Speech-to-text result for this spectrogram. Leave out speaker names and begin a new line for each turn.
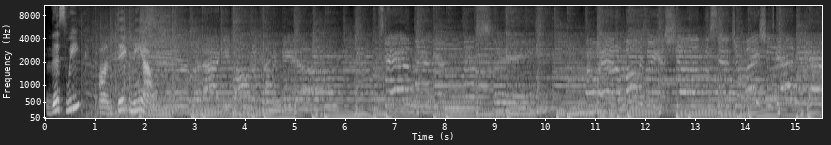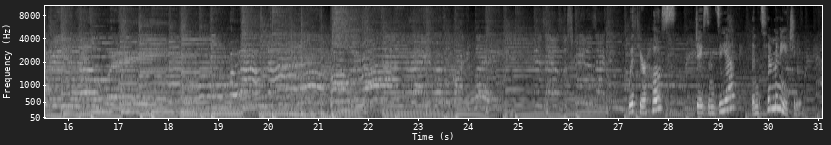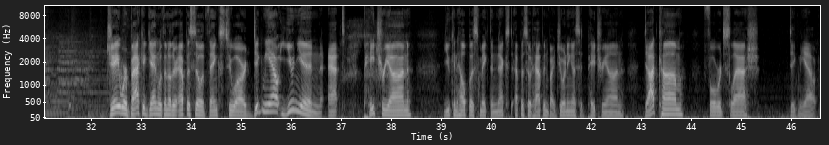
This week on Dig Me Out. With your hosts, Jason Ziak and Tim Minichi.
Jay, we're back again with another episode thanks to our Dig Me Out Union at Patreon. You can help us make the next episode happen by joining us at patreon.com forward slash dig me out.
